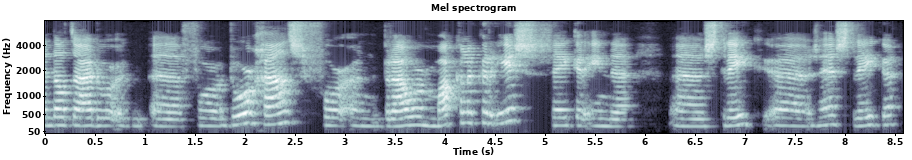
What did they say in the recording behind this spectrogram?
En dat daardoor uh, voor doorgaans voor een brouwer makkelijker is, zeker in de uh, streek, uh, streken.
